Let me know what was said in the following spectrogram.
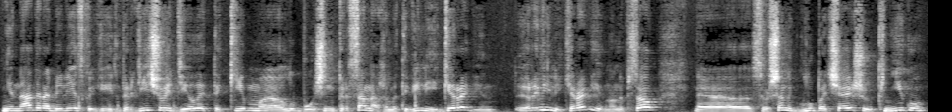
Не надо Рабелийского Гизбердичева делать таким э, лубочным персонажем. Это великий раввин. Э, великий раввин. Он написал э, совершенно глубочайшую книгу,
